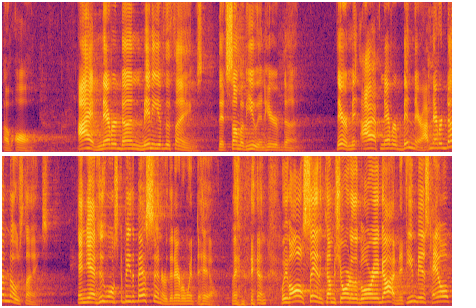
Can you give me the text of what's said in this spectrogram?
of all. I have never done many of the things that some of you in here have done. There, I have never been there. I've never done those things. And yet, who wants to be the best sinner that ever went to hell? Amen. We've all sinned and come short of the glory of God. And if you miss hell,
